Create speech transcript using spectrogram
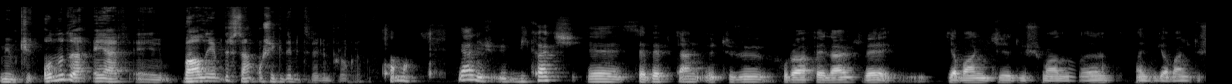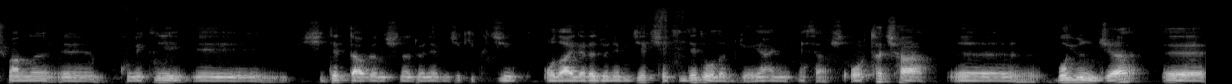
mümkün. Onu da eğer e, bağlayabilirsem o şekilde bitirelim programı. Tamam. Yani birkaç e, sebepten ötürü hurafeler ve yabancı düşmanlığı, hani bu yabancı düşmanlığı e, kuvvetli e, şiddet davranışına dönebilecek, yıkıcı olaylara dönebilecek şekilde de olabiliyor. Yani mesela işte Orta Çağ e, boyunca e,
